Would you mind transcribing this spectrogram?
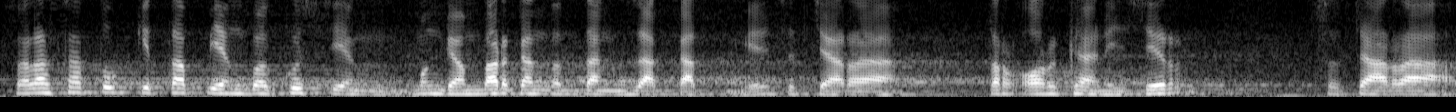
Salah satu kitab yang bagus yang menggambarkan tentang zakat ya, secara terorganisir secara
